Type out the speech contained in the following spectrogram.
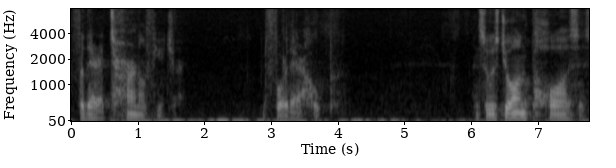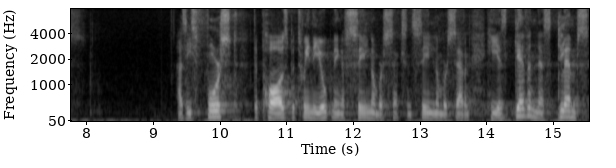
for their eternal future, and for their hope. And so, as John pauses, as he's forced to pause between the opening of seal number six and seal number seven, he is given this glimpse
